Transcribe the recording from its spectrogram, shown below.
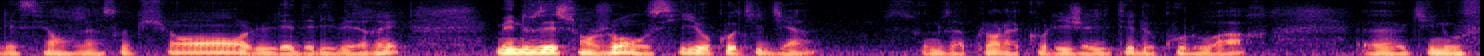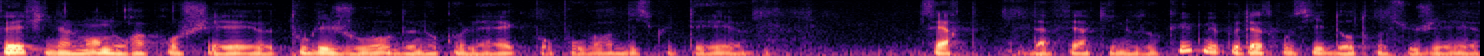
les séances d'instruction, les délibérés, mais nous échangeons aussi au quotidien, ce que nous appelons la collégialité de couloir, euh, qui nous fait finalement nous rapprocher euh, tous les jours de nos collègues pour pouvoir discuter, euh, certes, d'affaires qui nous occupent, mais peut-être aussi d'autres sujets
